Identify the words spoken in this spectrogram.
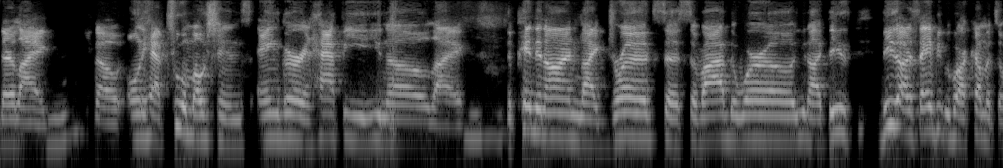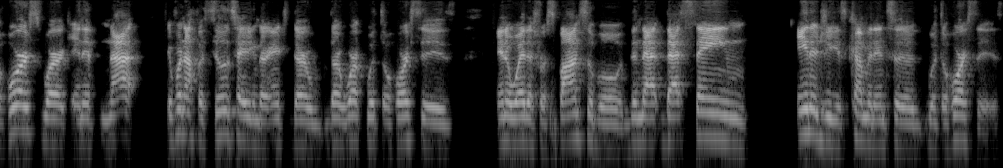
They're like, mm-hmm. you know, only have two emotions, anger and happy, you know, like mm-hmm. dependent on like drugs to survive the world. You know, like, these these are the same people who are coming to horse work. And if not, if we're not facilitating their their their work with the horses in a way that's responsible, then that that same energy is coming into with the horses.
